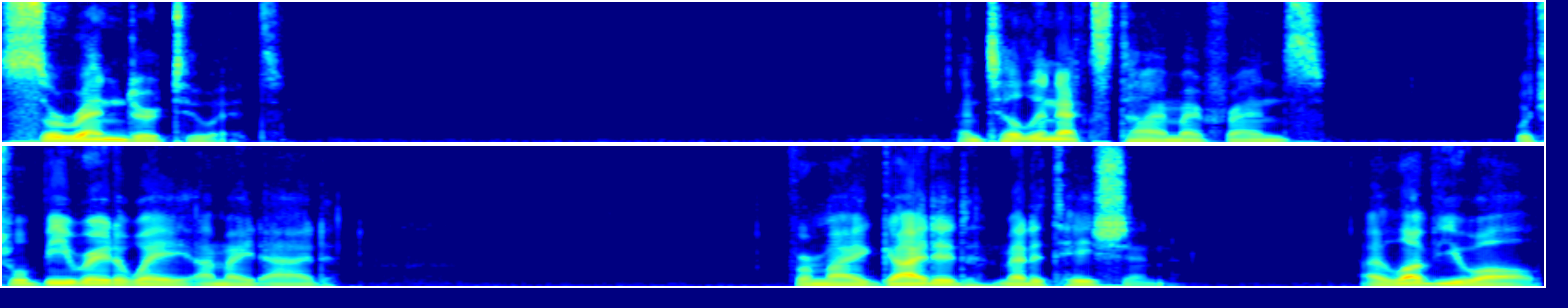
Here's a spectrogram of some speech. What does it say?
surrender to it. Until the next time, my friends, which will be right away, I might add for my guided meditation. I love you all.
